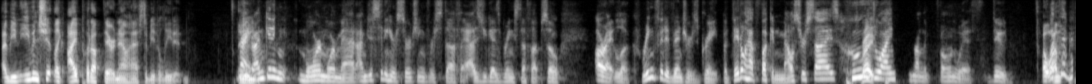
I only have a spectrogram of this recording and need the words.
I mean, even shit like I put up there now has to be deleted. Right. Dude, I'm getting more and more mad. I'm just sitting here searching for stuff as you guys bring stuff up. So, all right, look, Ring Fit Adventure is great, but they don't have fucking Mousercise. Who Right. do I need on the phone with, dude? Oh, what I'm- the heck?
